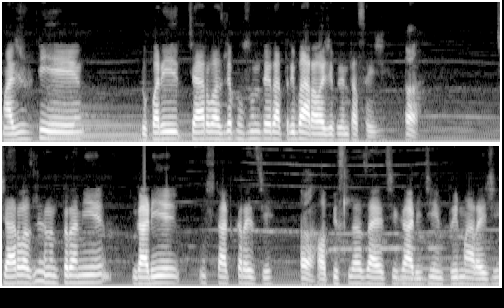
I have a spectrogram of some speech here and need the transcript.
माझी ड्युटी दुपारी चार वाजल्यापासून ते रात्री बारा वाजेपर्यंत असायची हा. चार वाजल्यानंतर आम्ही गाडी स्टार्ट करायची हा. ऑफिसला जायची गाडीची एंट्री मारायची.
